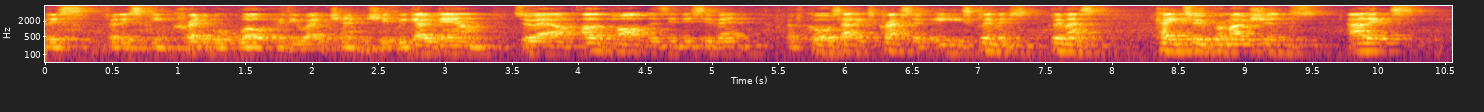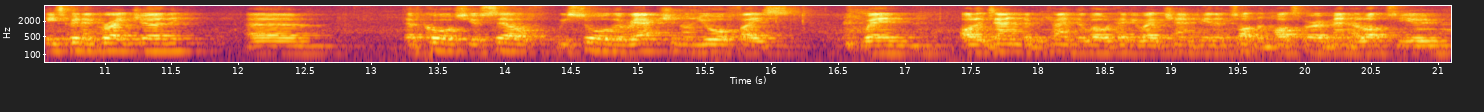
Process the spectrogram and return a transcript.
this for this incredible World Heavyweight Championship. We go down to our other partners in this event. Of course, Alex Krassyuk, Egis Klimas, Klimas, K2 Promotions. Alex, it's been a great journey. Um, of course, yourself, we saw the reaction on your face when Alexander became the World Heavyweight Champion at Tottenham Hotspur. It meant a lot to you.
